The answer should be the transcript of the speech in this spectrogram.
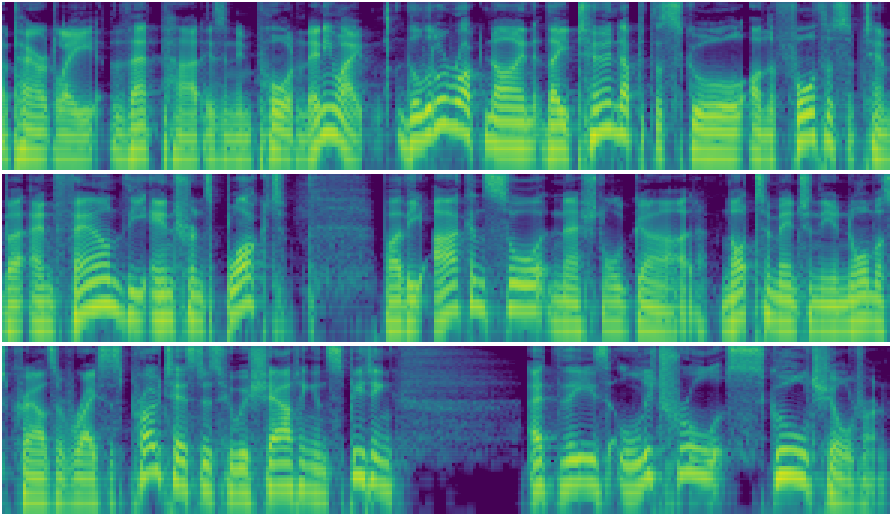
Apparently, that part isn't important. Anyway, the Little Rock Nine, they turned up at the school on the 4th of September and found the entrance blocked by the Arkansas National Guard, not to mention the enormous crowds of racist protesters who were shouting and spitting at these literal school children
